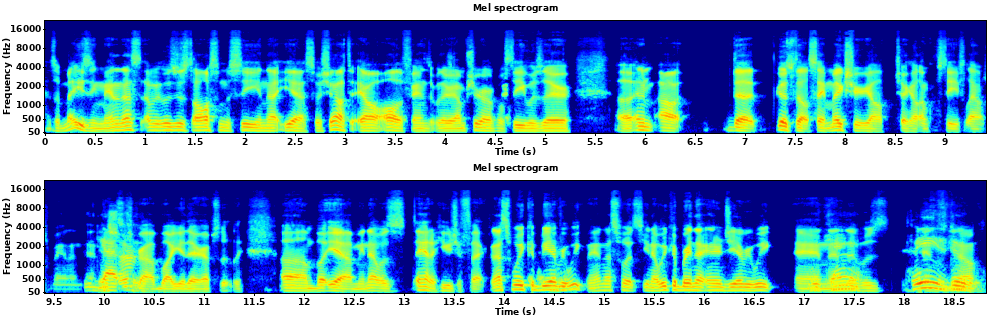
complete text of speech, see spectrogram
was amazing, man. And that's, I mean, it was just awesome to see. And that, yeah. So shout out to all, all the fans that were there. I'm sure Uncle Steve was there. Uh, and uh, that goes without saying, make sure y'all check out Uncle Steve's Lounge, man, and, and Yes, sir. subscribe while you're there. Absolutely. Um, but yeah, I mean, that was, they had a huge effect. And that's what we could be every week, man. That's what's, you know, we could bring that energy every week. And then it was, Please and, do. know,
